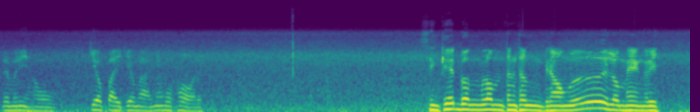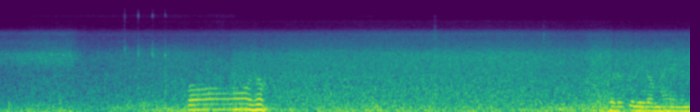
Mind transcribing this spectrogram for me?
แล้มื้อนี้เฮาเกี่ยวไปเกี่ยวมายังบ่พอเลยสังเกตเบิ่งลมทั้งๆพี่น้องเอ้ยลมแรงเลยโอ้โหกระดุกกระลีลมแรงเลย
